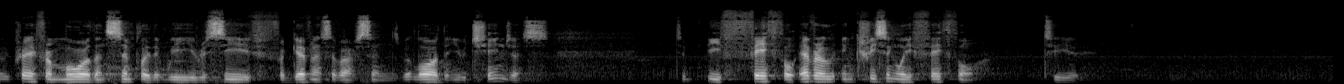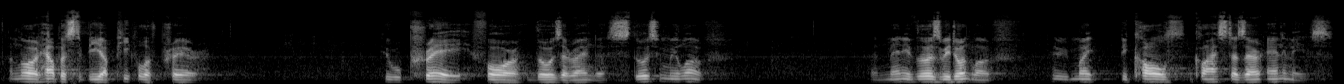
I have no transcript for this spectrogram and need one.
We pray for more than simply that we receive forgiveness of our sins, but Lord, that you would change us to be faithful, ever increasingly faithful to you. And Lord, help us to be a people of prayer who will pray for those around us, those whom we love, and many of those we don't love, who might be called, classed as our enemies.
